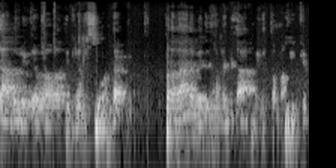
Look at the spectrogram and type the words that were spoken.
കാതോലിക്ക ഭാവത്തിൽ മനസ്സുകൊണ്ട് പ്രധാന പെരുന്നാളിന് കാർമ്മികത്വം വഹിക്കും.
